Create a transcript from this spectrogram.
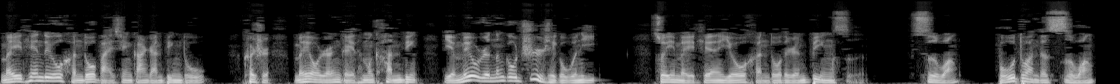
每天都有很多百姓感染病毒，可是没有人给他们看病，也没有人能够治这个瘟疫，所以每天有很多的人病死、死亡，不断的死亡，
